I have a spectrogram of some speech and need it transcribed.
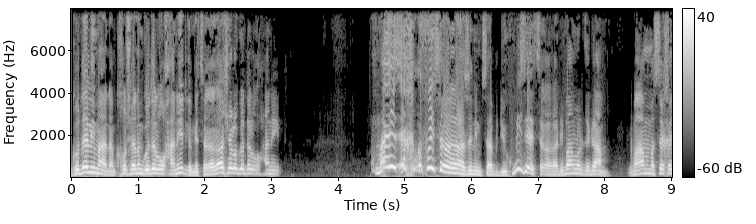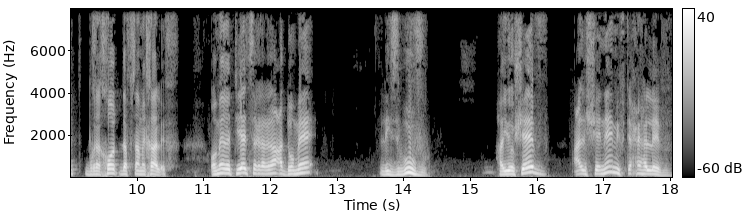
גודל עם האדם. ככל שאדם גודל רוחנית, גם יצר הרע שלו גודל רוחנית. מה, איך, איפה יצר הרע הזה נמצא בדיוק? מי זה יצר הרע? דיברנו על זה גם. גמרא במסכת ברכות דף ס"א. אומרת יצר הרע דומה לזבוב היושב על שני מפתחי הלב.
